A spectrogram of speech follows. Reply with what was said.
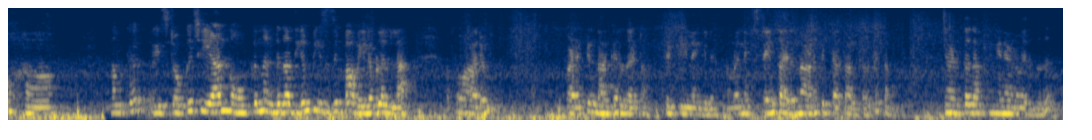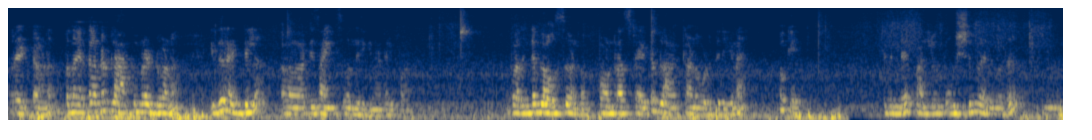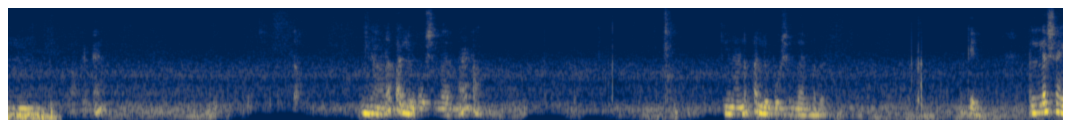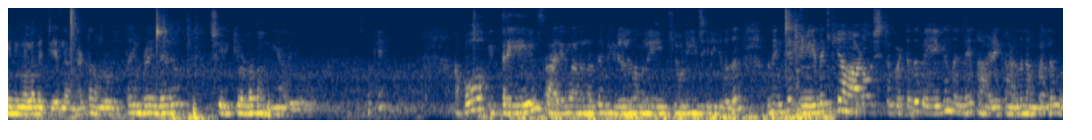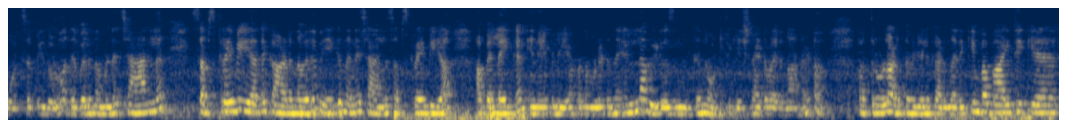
നമുക്ക് റീസ്റ്റോക്ക് ചെയ്യാൻ നോക്കുന്നുണ്ട്. അധികം പീസസ് ഇപ്പോൾ അവൈലബിൾ അല്ല. അപ്പോൾ ആരും വഴക്കുണ്ടാക്കരുത് കേട്ടോ. കിട്ടിയില്ലെങ്കിൽ നമ്മൾ നെക്സ്റ്റ് ടൈം തരുന്നതാണ് കിട്ടാത്ത ആൾക്കാർ കേട്ടോ. ഞാൻ അടുത്തത് ഇങ്ങനെയാണ് വരുന്നത്. റെഡ് ആണ്. ഇപ്പം നേരത്തെ കണ്ട ബ്ലാക്കും റെഡും ആണ്. ഇത് റെഡിൽ ഡിസൈൻസ് വന്നിരിക്കുന്ന ടൈപ്പാണ് അപ്പോൾ അതിന്റെ ബ്ലൗസ് കണ്ടോ? കോൺട്രാസ്റ്റ് ആയിട്ട് ബ്ലാക്ക് ആണ് കൊടുത്തിരിക്കണേ. ഓക്കെ ഇതിന്റെ പല്ലു പോഷൻ വരുന്നത് ഇതാണ് പല്ലു പോഷൻ വരുന്നത് കേട്ടോ. ഇങ്ങനെയാണ് പല്ലു പോഷൻ വരുന്നത്. ഓക്കെ. നല്ല ഷൈനിങ് ഉള്ള മെറ്റീരിയലാണ് കേട്ടോ. നമ്മൾ ഉടുത്ത് കഴിയുമ്പോഴേ ഇതിന്റെ ഒരു ശരിക്കുള്ള ഭംഗി അറിയുള്ളൂ. ഓക്കെ? അപ്പോൾ ഇത്രയും സാരികളാണ് ഇന്നത്തെ വീഡിയോയിൽ നമ്മൾ ഇൻക്ലൂഡ് ചെയ്തിരിക്കുന്നത്. അപ്പോൾ നിങ്ങൾക്ക് ഏതൊക്കെയാണോ ഇഷ്ടപ്പെട്ടത് വേഗം തന്നെ താഴെ കാണുന്ന നമ്പറിൽ വാട്സപ്പ് ചെയ്തോളൂ. അതേപോലെ നമ്മുടെ ചാനൽ സബ്സ്ക്രൈബ് ചെയ്യാതെ കാണുന്നവർ വേഗം തന്നെ ചാനൽ സബ്സ്ക്രൈബ് ചെയ്യുക. ആ ബെല്ലൈക്കൺ എനേബിൾ ചെയ്യുക. അപ്പോൾ നമ്മളിടുന്ന എല്ലാ വീഡിയോസും നിങ്ങൾക്ക് നോട്ടിഫിക്കേഷനായിട്ട് വരുന്നതാണ് കേട്ടോ. അപ്പോൾ അത്രയുള്ളൂ അടുത്ത വീഡിയോയിൽ കാണുന്നതായിരിക്കും. Bye take care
